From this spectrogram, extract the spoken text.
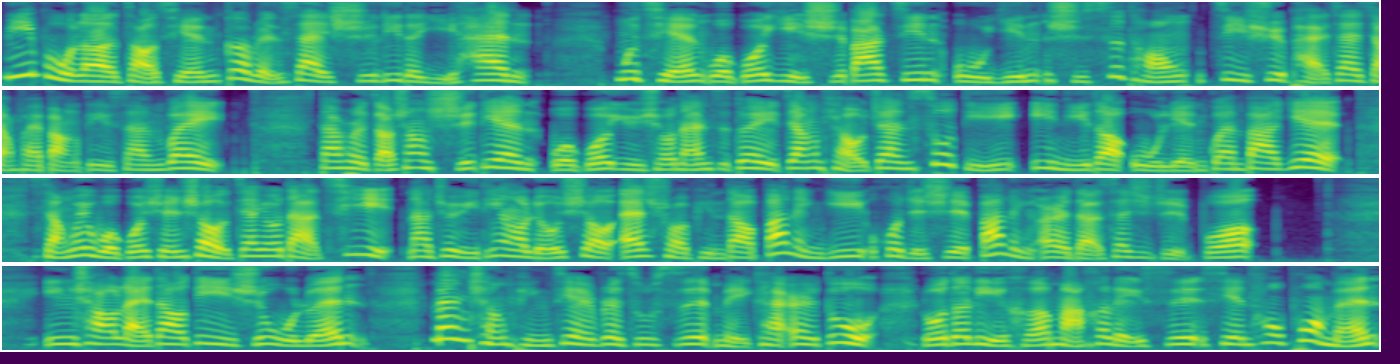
弥补了早前个人赛失利的遗憾。目前，我国以十八金五银十四铜，继续排在奖牌榜第三位。待会早上十点，我国羽球男子队将挑战宿敌印尼的五连冠霸业，想为我国选。手加油打气，那就一定要留守 Astro 频道八零一或者是八零二的赛事直播。英超来到第十五轮，曼城凭借热苏斯梅开二度，罗德里和马赫雷斯先后破门，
